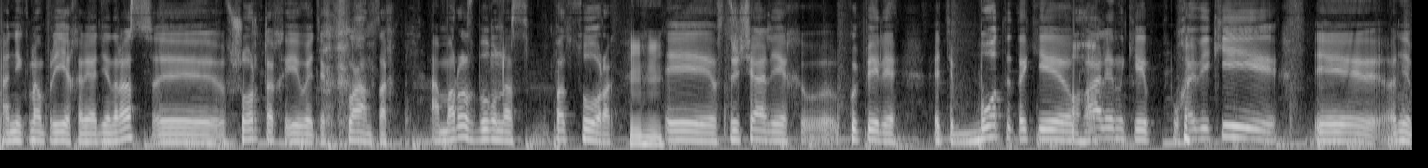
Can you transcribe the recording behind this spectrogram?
Они к нам приехали один раз э, в шортах и в этих сланцах. А мороз был у нас под 40. Угу. И встречали их, э, купили эти боты такие, ага. валенки, пуховики. И они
